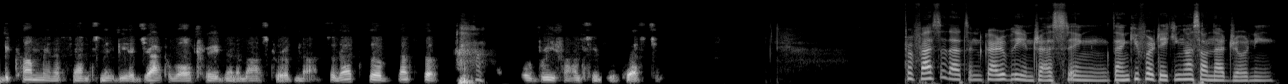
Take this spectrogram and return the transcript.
become, in a sense, maybe a jack of all trades and a master of none. So that's the that's the brief answer to your question. Professor, that's incredibly interesting. Thank you for taking us on that journey.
